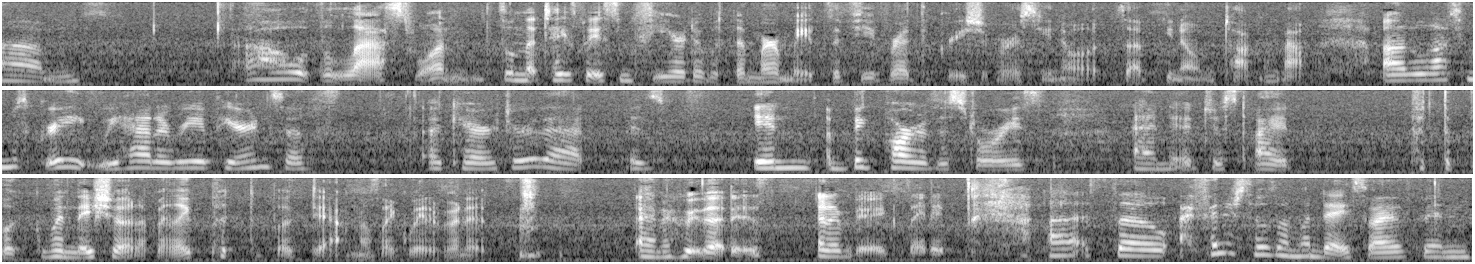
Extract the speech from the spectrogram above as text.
um, oh, the last one, the one that takes place in Fjerda with the mermaids. If you've read the Grishaverse, you know what's up. You know what I'm talking about. Uh, the last one was great. We had a reappearance of a character that is in a big part of the stories, and it just I put the book when they showed up. I like put the book down. I was like, wait a minute, I know who that is, and I'm very excited. Uh, so I finished those on Monday. So I've been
